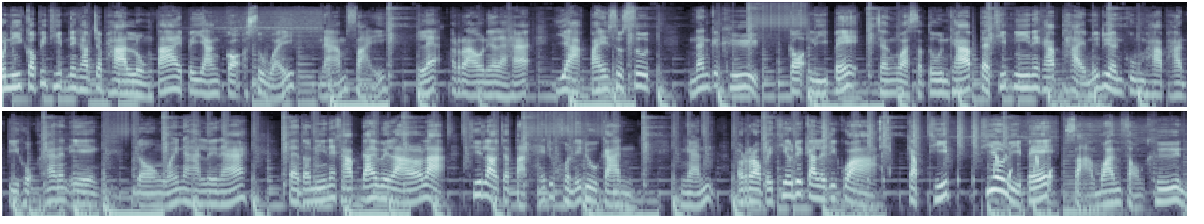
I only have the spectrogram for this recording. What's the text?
วันนี้ก๊อปปี้ทิปนะครับจะพาลงใต้ไปยังเกาะสวย น้ำใส และเราเนี่ยแหละฮะ อยากไปสุดๆ นั่นก็คือเกาะหลีเป๊ะ จังหวัดสตูลครับ แต่ทริปนี้นะครับถ่ายเมื่อเดือนกุมภาพันธ์ปี 65 นั่นเอง ดองไว้นานเลยนะ แต่ตอนนี้นะครับได้เวลาแล้วล่ะ ที่เราจะตัดให้ทุกคนได้ดูกัน งั้นเราไปเที่ยวด้วยกันเลยดีกว่า กับทริปเที่ยวหลีเป๊ะ 3 วัน 2 คืน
